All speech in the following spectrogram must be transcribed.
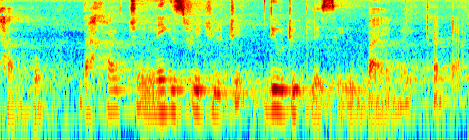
থাকব। দেখা হচ্ছে নেক্সট ভিডিওতে ডিউটি প্লেসে বাই বাই টাটা।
